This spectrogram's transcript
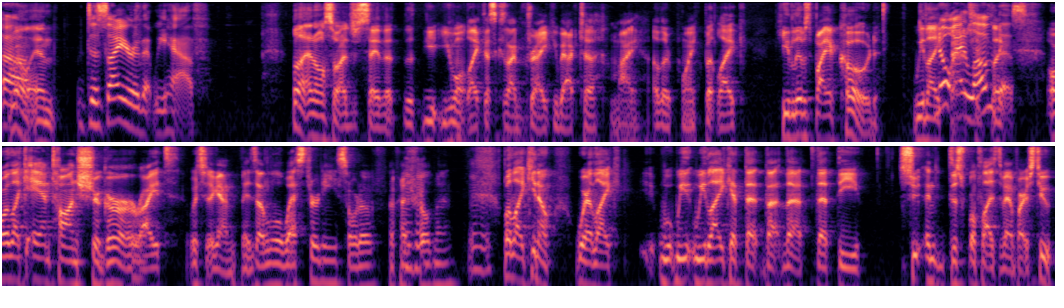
um, well, and desire that we have. well, and also I just say that the, you, you won't like this because I'm dragging you back to my other point, but like he lives by a code. We like No, that I love Like- this. Or like Anton Chigurh, right? Which again is that a little westerny sort of a country mm-hmm. old man, mm-hmm. but like you know where like we we like it that that that that the su- and this applies to vampires too.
